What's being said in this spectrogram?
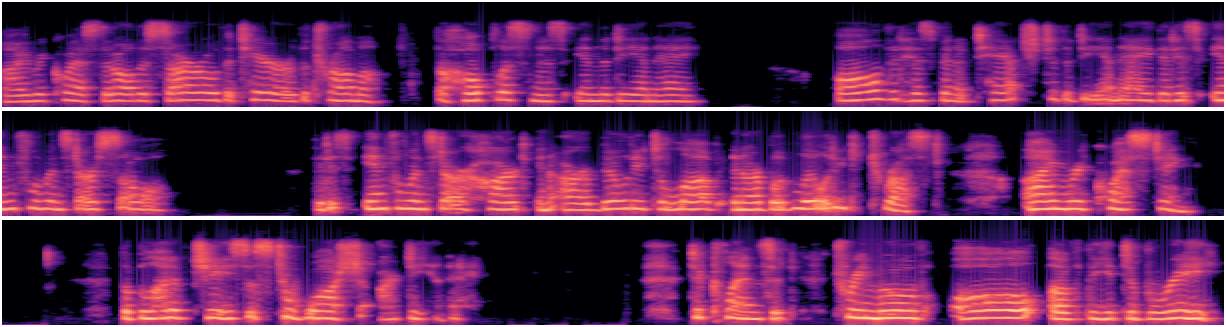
I request that all the sorrow, the terror, the trauma, the hopelessness in the DNA, all that has been attached to the DNA that has influenced our soul, that has influenced our heart and our ability to love and our ability to trust. I'm requesting the blood of Jesus to wash our DNA, to cleanse it, to remove all of the debris,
